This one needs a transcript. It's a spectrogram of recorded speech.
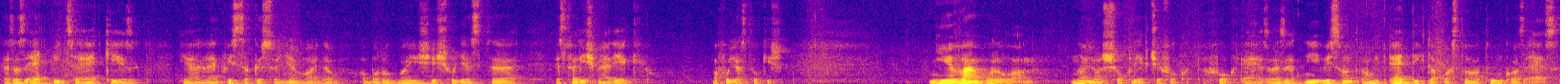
ez az egy pince, egy kéz jelenleg visszaköszönjön majd a, a borokba is, és hogy ezt, ezt felismerjék a fogyasztók is. Nyilvánvalóan nagyon sok lépcső fog, fog ehhez vezetni, viszont amit eddig tapasztaltunk, az ez.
